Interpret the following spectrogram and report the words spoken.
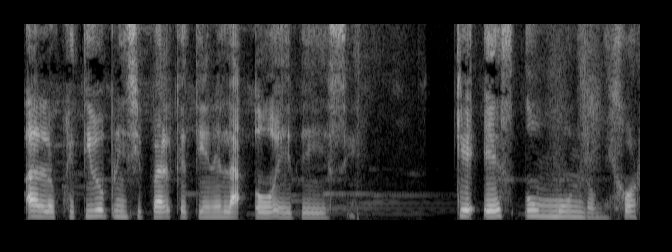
al objetivo principal que tiene la OEDS, que es un mundo mejor.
